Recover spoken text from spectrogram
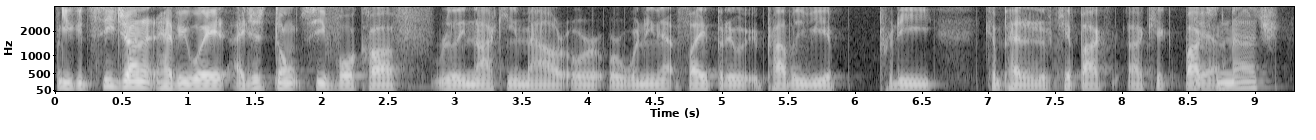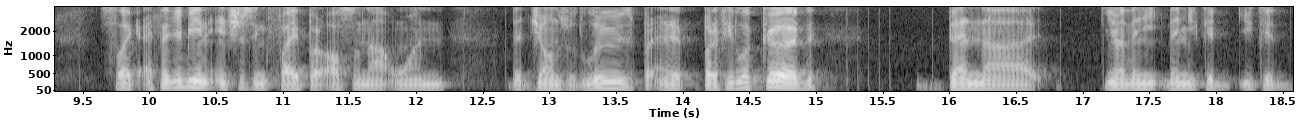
you could see Jon at heavyweight. I just don't see Volkov really knocking him out or, or winning that fight, but it would probably be a pretty competitive kickbox, uh, kickboxing Yeah. match. So like I think it'd be an interesting fight, but also not one that Jones would lose. But and it, but if he looked good, then uh, you know then then you could you could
